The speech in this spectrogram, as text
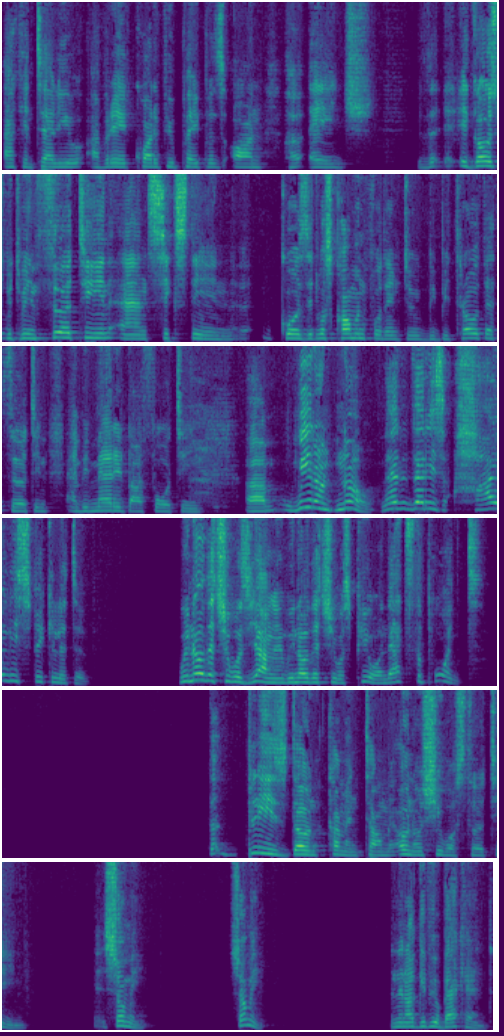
I can tell you, I've read quite a few papers on her age. It goes between 13 and 16 because it was common for them to be betrothed at 13 and be married by 14. Um, we don't know. That, that is highly speculative. We know that she was young and we know that she was pure, and that's the point. Please don't come and tell me, oh no, she was 13. Eh, show me. Show me. And then I'll give you a backhand.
